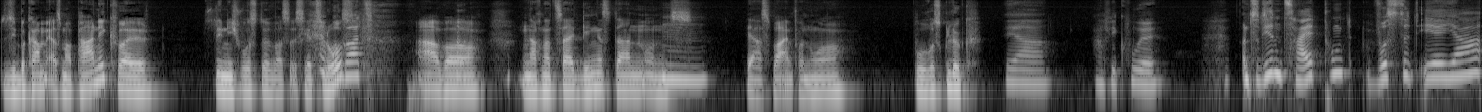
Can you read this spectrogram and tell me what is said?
sie bekam erstmal Panik, weil sie nicht wusste, was ist jetzt los. Oh Gott. Aber nach einer Zeit ging es dann und mhm. ja, es war einfach nur pures Glück. Ja, ach wie cool. Und zu diesem Zeitpunkt wusstet ihr ja,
